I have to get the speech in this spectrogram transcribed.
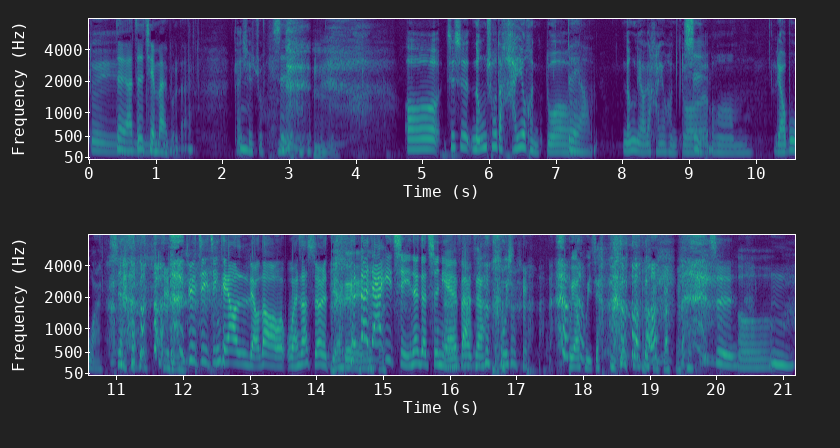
对。对啊，这钱买不来，感谢主。是，嗯，呃，其实能说的还有很多，对，啊，能聊的还有很多，是嗯，聊不完。是预计今天要聊到晚上十二点，跟大家一起那个吃年夜饭大饭，家不 不要回家。是，嗯、嗯，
